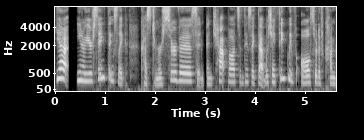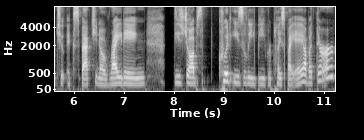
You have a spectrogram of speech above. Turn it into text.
yeah, you know, you're saying things like customer service and, and chatbots and things like that, which I think we've all sort of come to expect, you know, writing. These jobs could easily be replaced by AI, but there are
